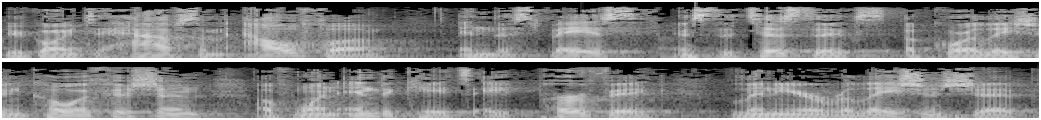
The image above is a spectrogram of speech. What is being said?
You're going to have some alpha in the space. In statistics, a correlation coefficient of one indicates a perfect linear relationship.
